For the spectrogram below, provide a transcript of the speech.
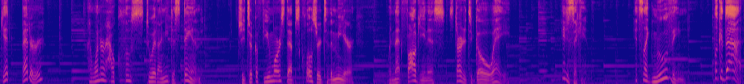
get better. I wonder how close to it I need to stand. She took a few more steps closer to the mirror when that fogginess started to go away. Wait a second. It's like moving. Look at that.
